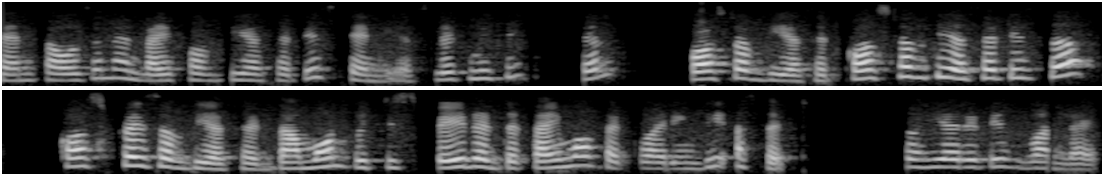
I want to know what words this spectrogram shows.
10,000 and life of the asset is 10 years. Let me see. Then cost of the asset. Cost of the asset is the cost price of the asset, the amount which is paid at the time of acquiring the asset. So here it is 1 lakh.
